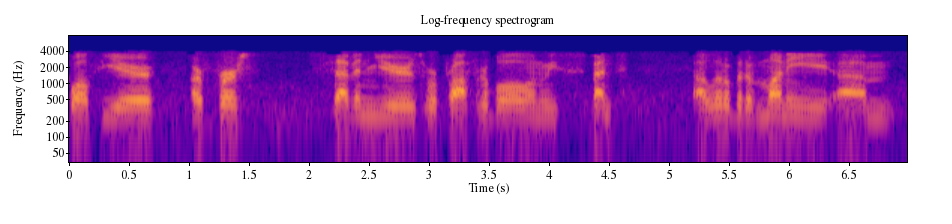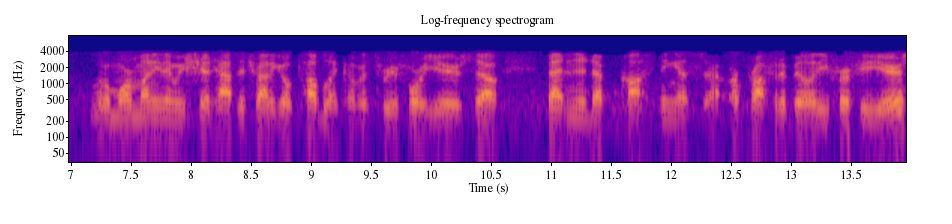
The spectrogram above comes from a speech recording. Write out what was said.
12th year. Our first seven years were profitable, and we spent a little bit of money um, a little more money than we should have to try to go public over three or four years. So that ended up costing us our profitability for a few years.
